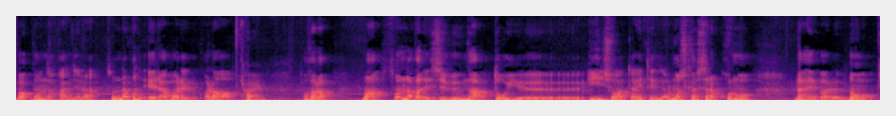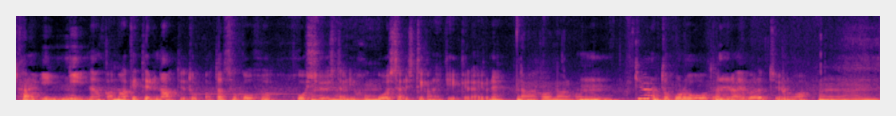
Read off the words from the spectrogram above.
こはこんな感じだな、その中で選ばれるからはい。だからまあその中で自分がどういう印象を与えてるんだろうもしかしたらこのライバルのこの院になんか負けてるなっていうところだったらそこを補補修したりうんうんうん。歩行したりしていかなきゃいけないよね。なるほどなるほど。うん。っていうようなところだねライバルっていうのは、うん。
